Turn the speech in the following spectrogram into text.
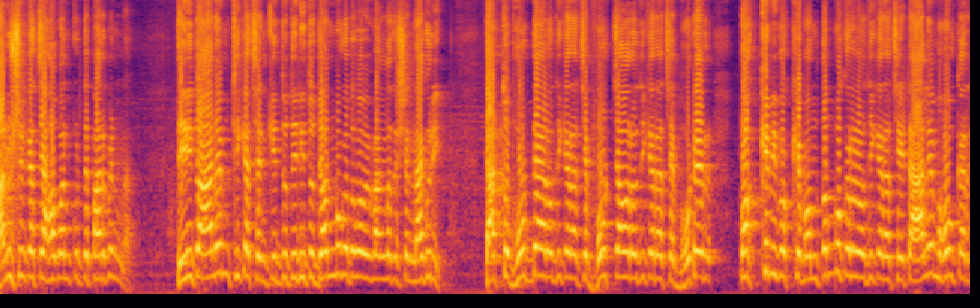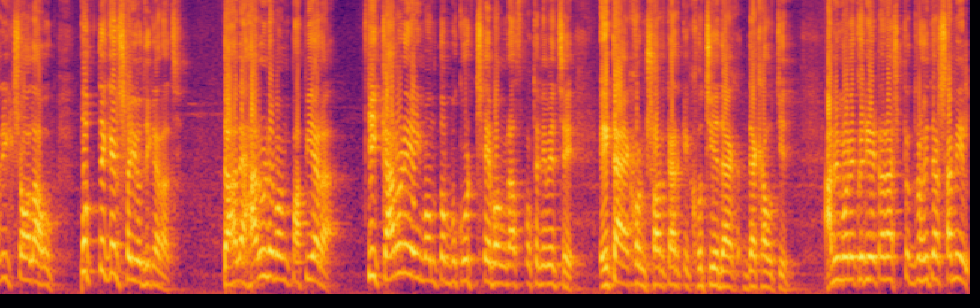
মানুষের কাছে আহ্বান করতে পারবেন না? তিনি তো আলেম ঠিক আছেন, কিন্তু তিনি তো জন্মগতভাবে বাংলাদেশের নাগরিক। তার তো ভোট দেওয়ার অধিকার আছে, ভোট চাওয়ার অধিকার আছে, ভোটের পক্ষে বিপক্ষে মন্তব্য করার অধিকার আছে, এটা আলেম হোক আর রিক্সাওয়ালা হোক, প্রত্যেকের সেই অধিকার আছে। তাহলে হারুন এবং পাপিয়ারা কি কারণে এই মন্তব্য করছে এবং রাজপথে নেমেছে? এটা এখন সরকারকে খতিয়ে দেখা উচিত। আমি মনে করি এটা রাষ্ট্রদ্রোহিতার সামিল।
